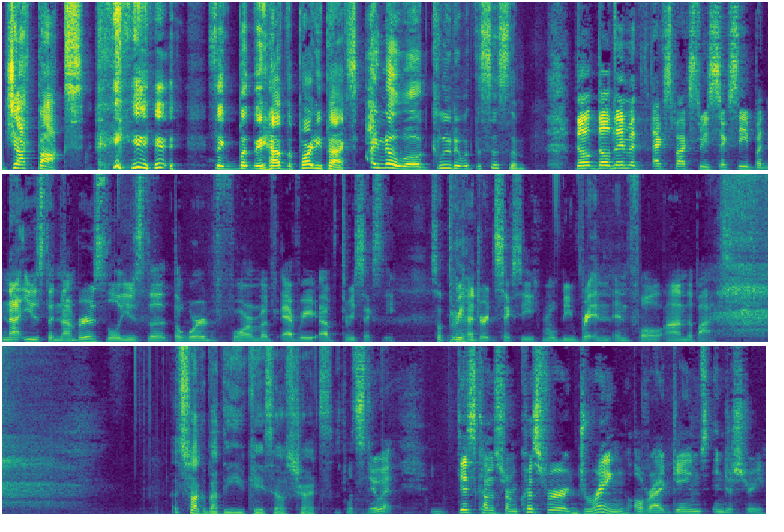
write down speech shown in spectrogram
Jackbox. it's like, but they have the party packs. I know, we'll include it with the system. They'll they'll name it Xbox 360, but not use the numbers. They'll use the the word form of every of 360. So 360 will be written in full on the box. Let's talk about the UK sales charts. Let's do it. This comes from Christopher Dring over at Games Industry.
